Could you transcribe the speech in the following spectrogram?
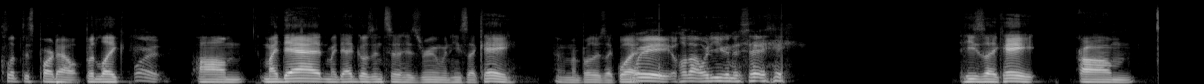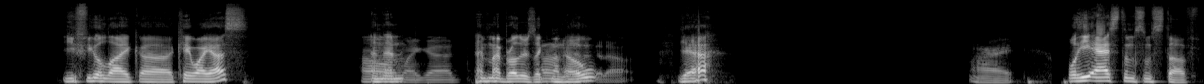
clip this part out. But like, What? um, my dad, my dad goes into his room and he's like, "Hey," and my brother's like, "What?" Wait, hold on. What are you gonna say? He's like, "Hey, um, you feel like uh KYS?" Oh And then- my god. And my brother's like, don't know how to "No, edit that out. yeah." All right. Well, he asked him some stuff,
